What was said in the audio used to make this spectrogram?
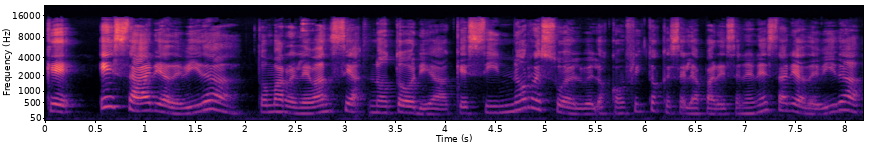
que esa área de vida toma relevancia notoria, que si no resuelve los conflictos que se le aparecen en esa área de vida,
